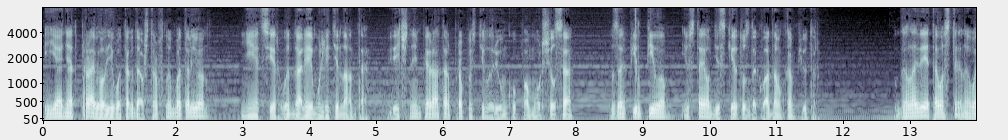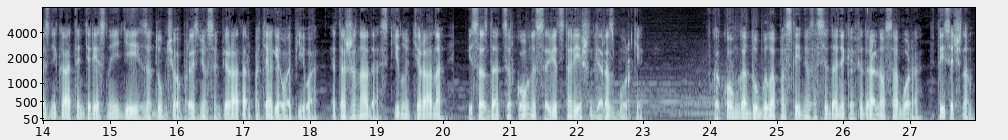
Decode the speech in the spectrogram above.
И я не отправил его тогда в штрафной батальон? Нет, сир, вы дали ему лейтенанта. Вечный император пропустил рюмку, поморщился, запил пивом и вставил дискету с докладом в компьютер. В голове этого Стена возникают интересные идеи, задумчиво произнес император, потягивая пиво. Это же надо, скинуть тирана и создать церковный совет старейшин для разборки. В каком году было последнее заседание кафедрального собора? В тысячном?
